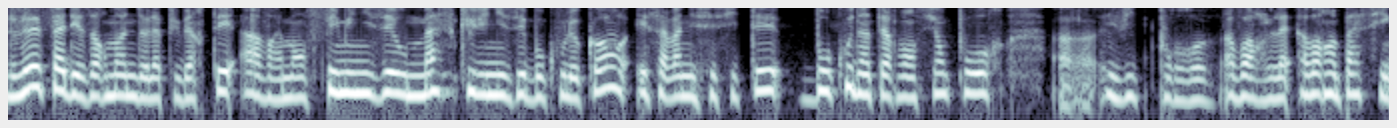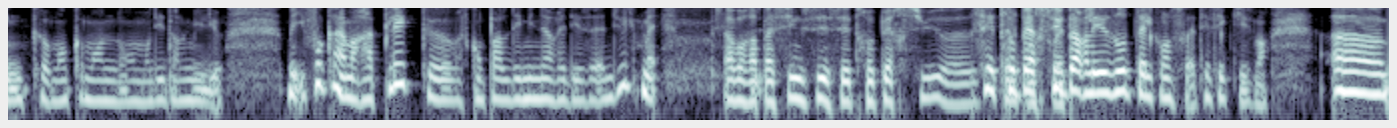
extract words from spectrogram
l'effet des hormones de la puberté a vraiment féminisé ou masculinisé beaucoup le corps et ça va nécessiter beaucoup d'interventions pour, euh, éviter, pour euh, avoir, avoir un passing, comme, comme on, dit dans le milieu. Mais il faut quand même rappeler que, parce qu'on parle des mineurs et des adultes, mais... Avoir un passing, c'est être perçu. Euh, c'est être perçu par les autres tel qu'on le souhaite, effectivement. Euh,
